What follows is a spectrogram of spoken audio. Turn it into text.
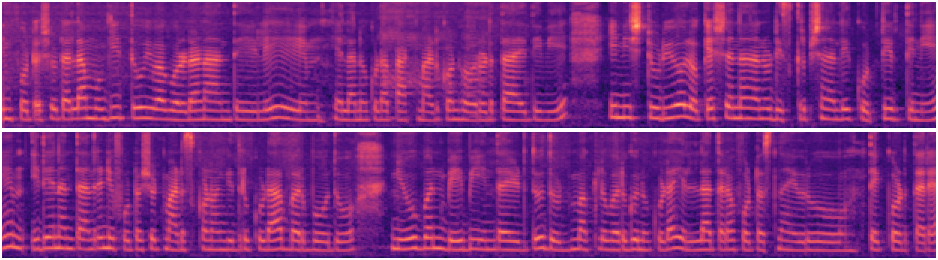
ಇನ್ನು ಫೋಟೋಶೂಟ್ ಎಲ್ಲ ಮುಗೀತು, ಇವಾಗ ಹೊರಡೋಣ ಅಂತ ಹೇಳಿ ಎಲ್ಲನೂ ಕೂಡ ಪ್ಯಾಕ್ ಮಾಡ್ಕೊಂಡು ಹೊರಡ್ತಾ ಇದ್ದೀವಿ ಇನ್ನು ಈ ಸ್ಟುಡಿಯೋ ಲೊಕೇಶನ್ನ ನಾನು ಡಿಸ್ಕ್ರಿಪ್ಷನಲ್ಲಿ ಕೊಟ್ಟಿರ್ತೀನಿ. ಇದೇನಂತ ಅಂದರೆ ನೀವು ಫೋಟೋಶೂಟ್ ಮಾಡಿಸ್ಕೊಳಂಗಿದ್ರು ಕೂಡ ಬರ್ಬೋದು. ನ್ಯೂ ಬನ್ ಬೇಬಿಯಿಂದ ಹಿಡಿದು ದೊಡ್ಡ ಮಕ್ಳವರೆಗೂ ಕೂಡ ಎಲ್ಲ ಥರ ಫೋಟೋಸ್ನ ಇವರು ತೆಕ್ಕೊಡ್ತಾರೆ.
